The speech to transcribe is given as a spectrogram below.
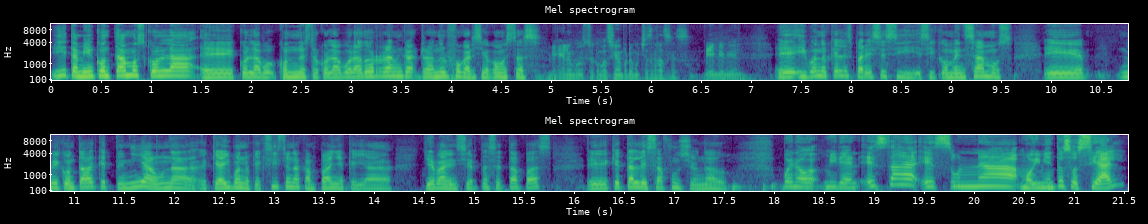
Y también contamos con la eh, con nuestro colaborador Ranulfo García. ¿Cómo estás? Miguel, un gusto como siempre. Muchas gracias. Bien, bien, bien. Eh, y bueno, ¿qué les parece si, si comenzamos? Eh, me contaba que tenía una, que hay, bueno, que existe una campaña que ya lleva en ciertas etapas. ¿Qué tal les ha funcionado? Bueno, miren, esta es un movimiento social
